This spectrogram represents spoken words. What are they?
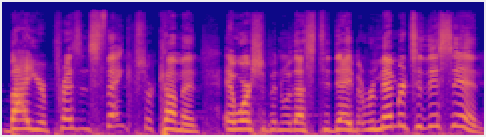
by your presence. Thanks for coming and worshiping with us today. But remember to this end,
